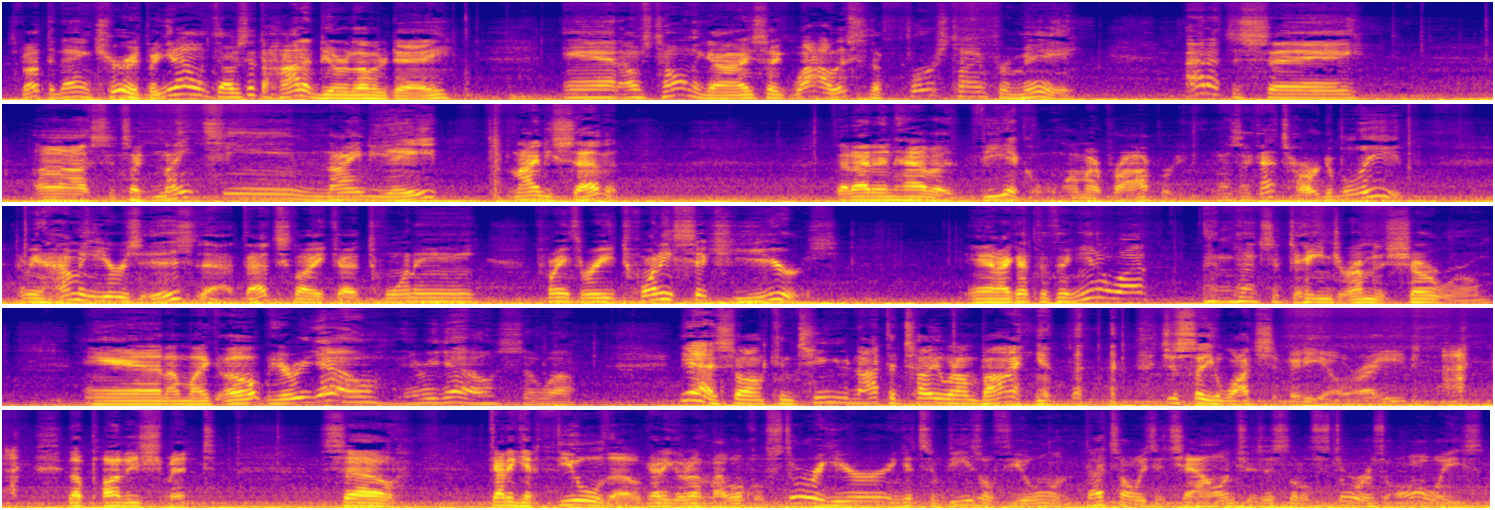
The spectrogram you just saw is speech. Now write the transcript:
It's about the dang truth. But you know, I was at the Honda dealer the other day and I was telling the guys, like, wow, this is the first time for me. I'd have to say, uh, since like 1998, 97, that I didn't have a vehicle on my property. And I was like, that's hard to believe. I mean, how many years is that? That's like a 20, 23, 26 years. And I got to think, you know what? And that's a danger. I'm in the showroom. And I'm like, oh, here we go. Here we go. So, uh, yeah, so I'll continue not to tell you what I'm buying. Just so you watch the video, right? the punishment. So, got to get fuel, though. Got to go to my local store here and get some diesel fuel. And that's always a challenge, because this little store is always,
